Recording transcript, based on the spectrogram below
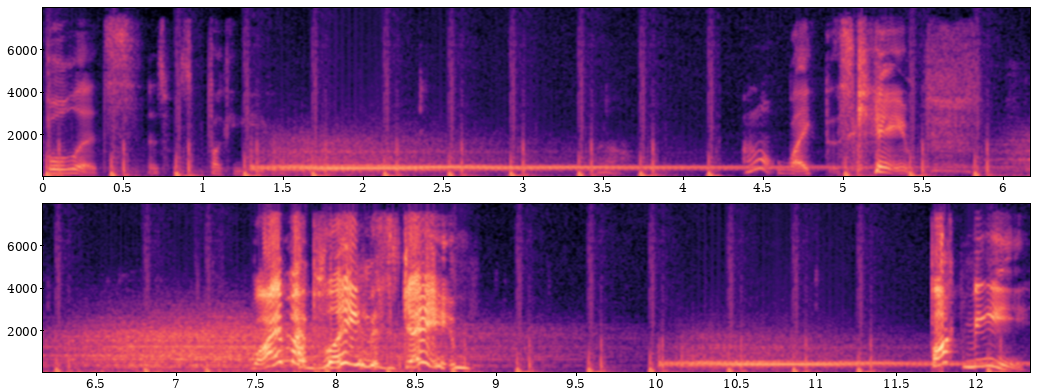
bullets. That's what's fucking here. I like this game. Why am I playing this game? Fuck me.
